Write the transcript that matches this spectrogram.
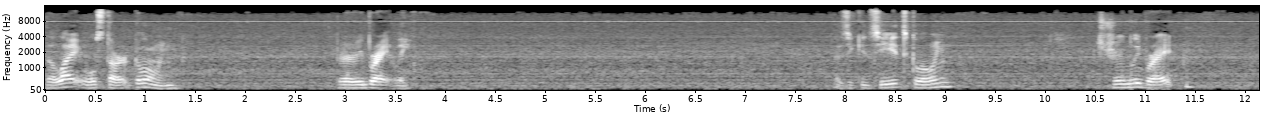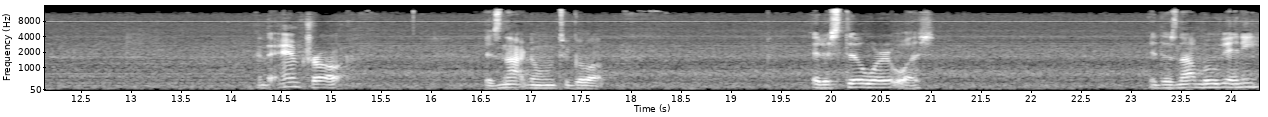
the light will start glowing very brightly. As you can see, it's glowing extremely bright and the amp draw is not going to go up. It is still where it was. It does not move any.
